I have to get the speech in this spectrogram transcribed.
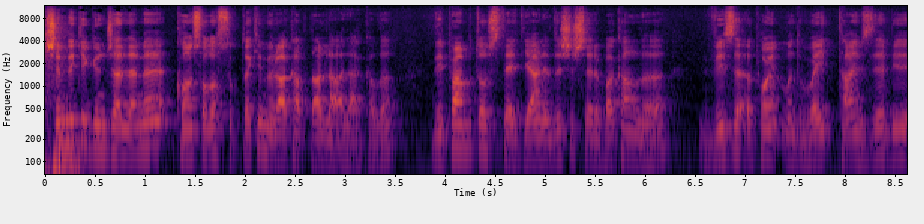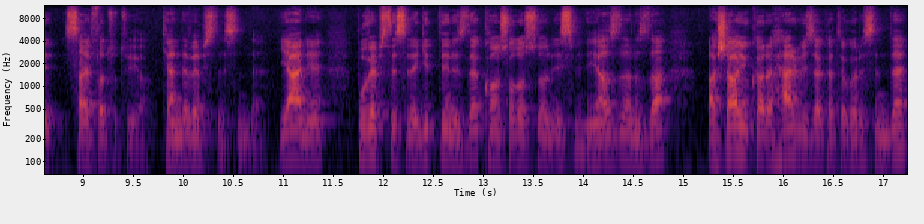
Şimdiki güncelleme konsolosluktaki mülakatlarla alakalı. Department of State yani Dışişleri Bakanlığı Visa Appointment Wait Times diye bir sayfa tutuyor kendi web sitesinde. Yani bu web sitesine gittiğinizde konsolosluğun ismini yazdığınızda aşağı yukarı her vize kategorisinde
